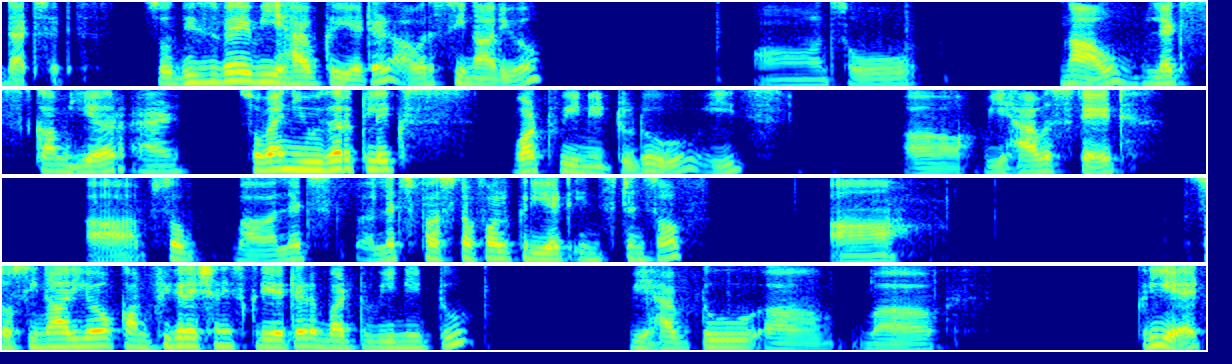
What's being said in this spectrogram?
That's it. So this way we have created our scenario. Uh, so now let's come here and so when user clicks what we need to do is uh, we have a state. Uh, so uh, let's let's first of all create instance of uh, so scenario configuration is created but we need to we have to uh, create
